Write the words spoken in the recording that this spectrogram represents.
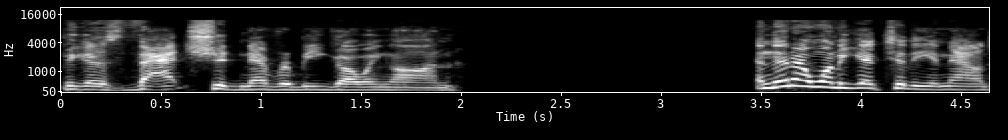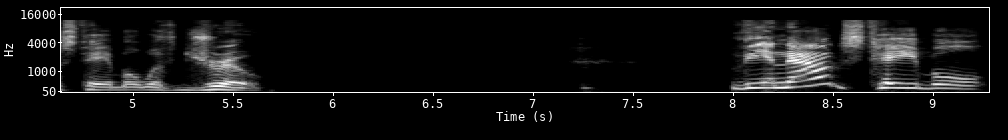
because that should never be going on. And then I want to get to the announce table with Drew. The announce table,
